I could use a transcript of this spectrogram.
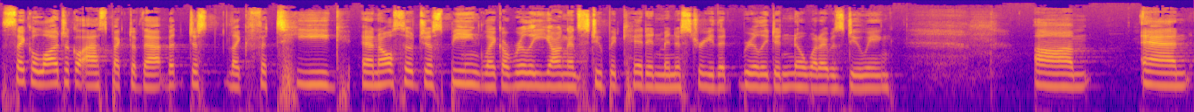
psychological aspect of that, but just like fatigue, and also just being like a really young and stupid kid in ministry that really didn't know what I was doing. Um, and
